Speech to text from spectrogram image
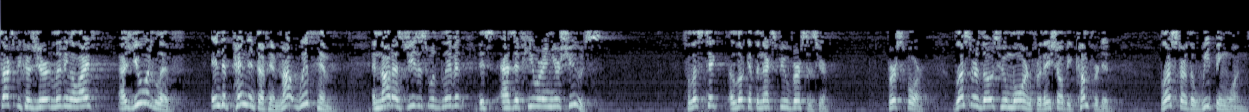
sucks because you're living a life as you would live, independent of Him, not with Him, and not as Jesus would live it, as if He were in your shoes. So let's take a look at the next few verses here. Verse 4 Blessed are those who mourn, for they shall be comforted. Blessed are the weeping ones,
